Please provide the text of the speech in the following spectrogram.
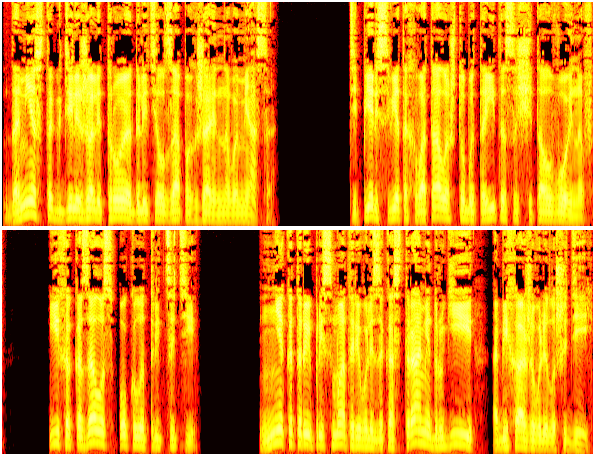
До места, где лежали трое, долетел запах жареного мяса. Теперь света хватало, чтобы Таита сосчитал воинов. Их оказалось около тридцати. Некоторые присматривали за кострами, другие обихаживали лошадей.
